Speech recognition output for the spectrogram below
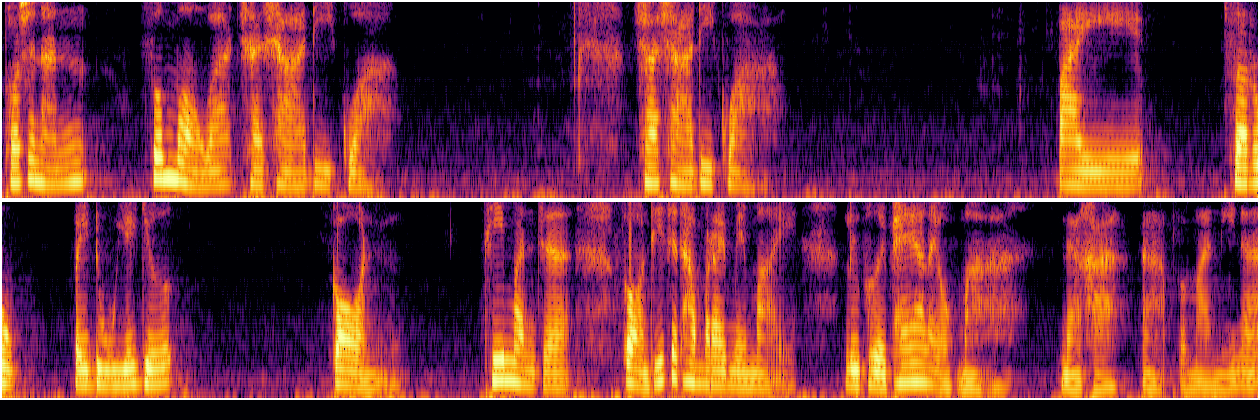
เพราะฉะนั้นส้มมองว่าช้าๆดีกว่า ช้าๆดีกว่า ไปสรุปไปดูเยอะๆ ก่อนที่มันจะก่อนที่จะทำอะไรใหม่ ๆ หรือเผยแพร่อะไรออกมานะคะ อ่าประมาณนี้นะ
